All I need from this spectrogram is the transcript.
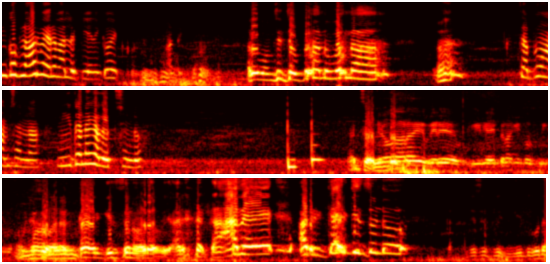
ఇంకో ఫ్లవర్ వేరే వాళ్ళకి వెనక పెట్టుకోండి అది. అరే వంశీ చెప్పురా నువ్వన్నా? చెప్పు వంశన్న నీతోనే కదా వచ్చిండు. ఇంకా ఇరికిస్తున్నావు రవి. అరే కాదే అటు ఇంకా ఇరికిస్తుండు చేసి ప్లీజ్ ఇది కూడా.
